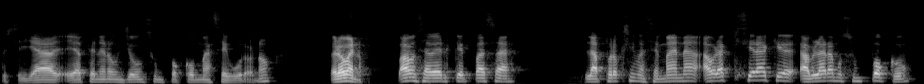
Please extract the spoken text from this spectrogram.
pues ya, ya tener a un Jones un poco más seguro, ¿no? Pero bueno, vamos a ver qué pasa la próxima semana. Ahora quisiera que habláramos un poco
